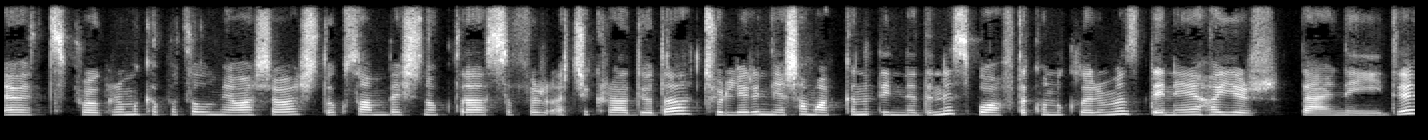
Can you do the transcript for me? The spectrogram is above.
Evet programı kapatalım yavaş yavaş 95.0 Açık Radyo'da Türlerin Yaşam Hakkını dinlediniz. Bu hafta konuklarımız Deneye Hayır Derneği'ydi.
